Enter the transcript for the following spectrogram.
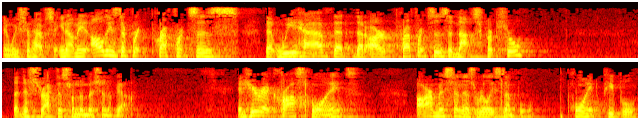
and we should have, you know, I mean, all these different preferences that we have that, that are preferences and not scriptural that distract us from the mission of God. And here at Crosspoint, our mission is really simple point people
